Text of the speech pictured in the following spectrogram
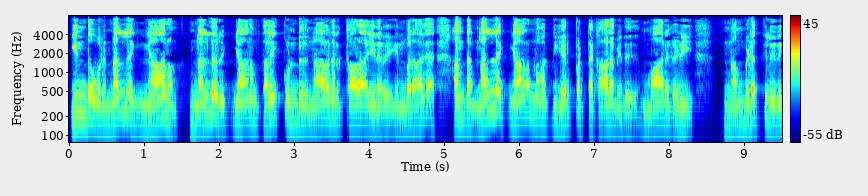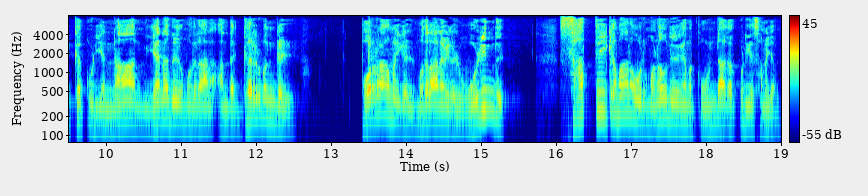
இந்த ஒரு நல்ல ஞானம் நல்லொரு ஞானம் தலை கொண்டு நாரணர் காலாயினரே என்பதாக அந்த நல்ல ஞானம் நமக்கு ஏற்பட்ட காலம் இது. மாறுகழி நம்மிடத்தில் இருக்கக்கூடிய நான் எனது முதலான அந்த கர்வங்கள் பொறாமைகள் முதலானவைகள் ஒழிந்து சாத்வீகமான ஒரு மனோநிலை நமக்கு உண்டாகக்கூடிய சமயம்.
